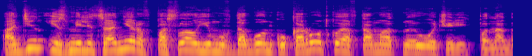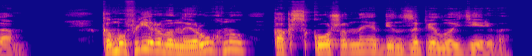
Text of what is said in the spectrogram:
Один из милиционеров послал ему вдогонку короткую автоматную очередь по ногам. Камуфлированный рухнул, как скошенное бензопилой дерево.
